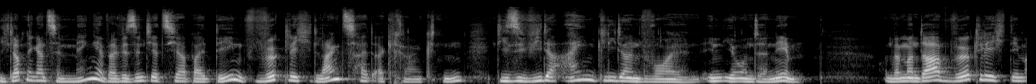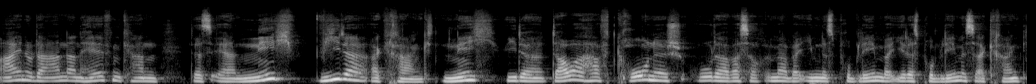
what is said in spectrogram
Ich glaube eine ganze Menge, weil wir sind jetzt ja bei den wirklich Langzeiterkrankten, die sie wieder eingliedern wollen in ihr Unternehmen. Und wenn man da wirklich dem einen oder anderen helfen kann, dass er nicht wieder erkrankt, nicht wieder dauerhaft chronisch oder was auch immer bei ihm das Problem, bei ihr das Problem ist erkrankt,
